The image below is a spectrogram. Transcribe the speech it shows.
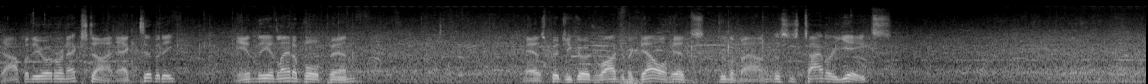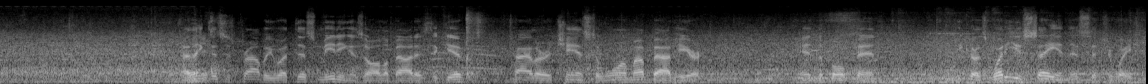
Top of the order next time. Activity in the Atlanta bullpen. As pitching coach Roger McDowell heads to the mound. This is Tyler Yates. I think this is probably what this meeting is all about is to give Tyler a chance to warm up out here in the bullpen. Because what do you say in this situation?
